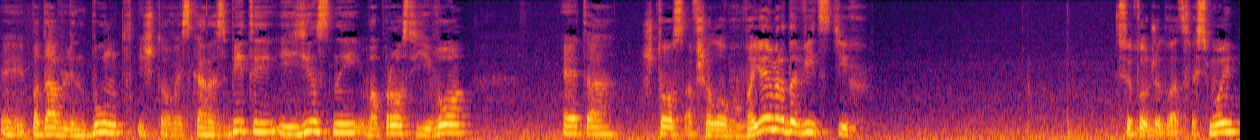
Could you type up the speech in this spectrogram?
э, подавлен бунт и что войска разбиты. И единственный вопрос его – это что с Авшаломом? Воемер Давид стих. Все тот же 28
